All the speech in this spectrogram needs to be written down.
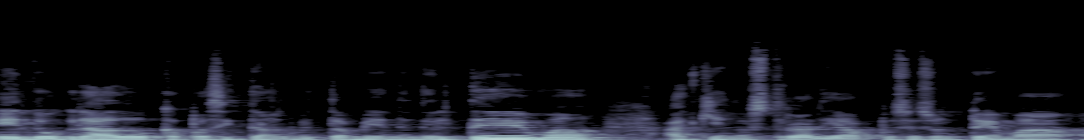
he logrado capacitarme también en el tema. Aquí en Australia, pues es un tema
